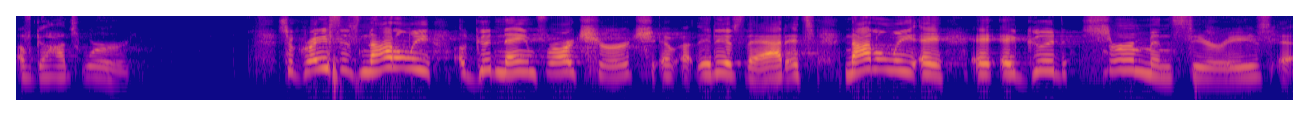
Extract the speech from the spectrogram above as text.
of God's Word. So, grace is not only a good name for our church, uh, it is that. It's not only a, a, a, good sermon series, uh,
